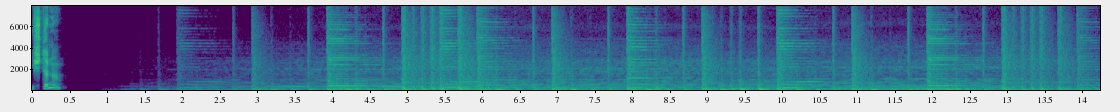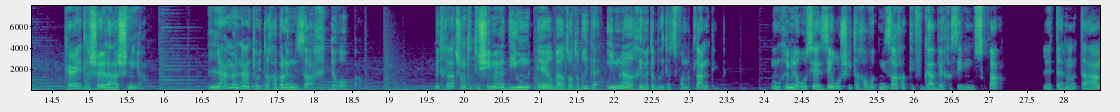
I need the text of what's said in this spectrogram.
השתנה. כעת לשאלה השנייה. למה נאט"ו התרחבה למזרח אירופה? בתחילת שנות ה-90 היה דיון ער בארצות הברית האם להרחיב את הברית הצפון אטלנטית. מומחים לרוסיה הזהירו שהתרחבות מזרחה תפגע ביחסים עם מוסקבה. לטענתם,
